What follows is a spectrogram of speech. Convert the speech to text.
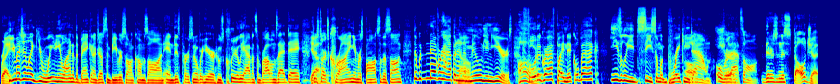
Right. Can you imagine like you're waiting in line at the bank and a Justin Bieber song comes on and this person over here who's clearly having some problems that day Yeah. just starts crying in response to the song? That would never happen in a million years. Oh. Photographed by Nickelback, easily see someone breaking oh, down over Oh, sure. that song. There's nostalgia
